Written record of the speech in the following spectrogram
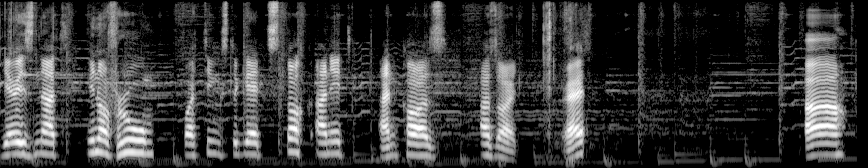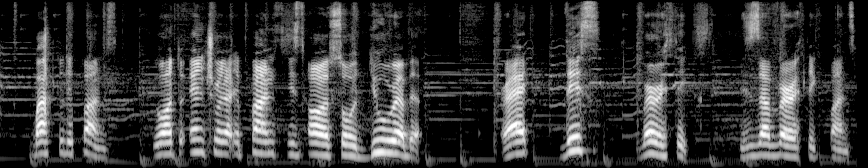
there is not enough room for things to get stuck on it and cause hazard, right? Uh back to the pants. You want to ensure that the pants is also durable, right? This very thick. This is a very thick pants.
